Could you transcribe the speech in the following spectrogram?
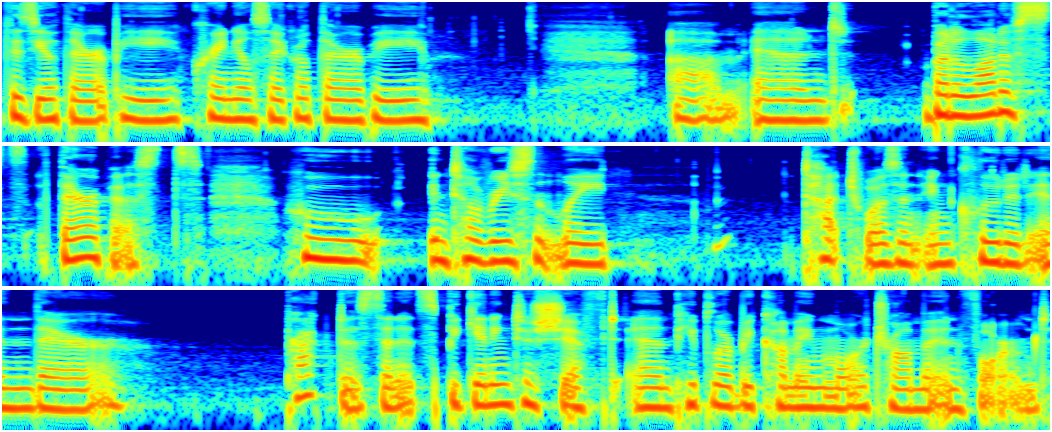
physiotherapy, cranial sacral therapy, um, and but a lot of therapists who until recently touch wasn't included in their practice and it's beginning to shift and people are becoming more trauma informed.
